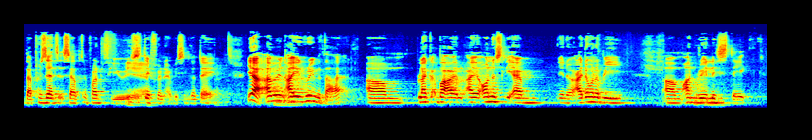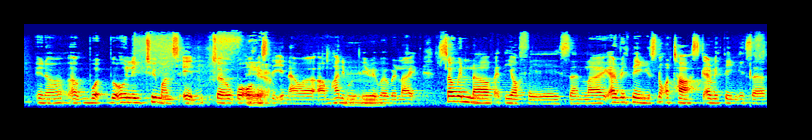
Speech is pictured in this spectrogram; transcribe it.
that presents itself in front of you is Yeah. different every single day. Yeah, I mean, I agree with that. Um, like, but I, I honestly am, you know, I don't want to be um, unrealistic. You know, uh, we're, we're only two months in, so we're Yeah. obviously in our um, honeymoon Mm. period where we're like so in love at the office and like everything is not a task, everything is a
